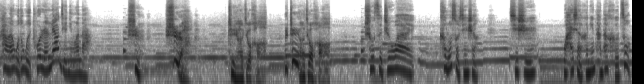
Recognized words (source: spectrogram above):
看来我的委托人谅解您了呢。是，是啊，这样就好，这样就好。除此之外，克罗索先生，其实。我还想和您谈谈合作。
